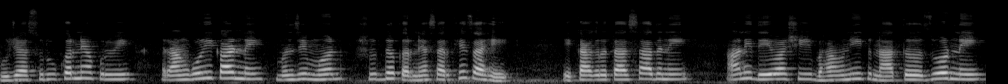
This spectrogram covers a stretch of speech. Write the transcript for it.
पूजा सुरू करण्यापूर्वी रांगोळी काढणे म्हणजे मन शुद्ध करण्यासारखेच आहे. एकाग्रता साधणे आणि देवाशी भावनिक नातं जोडणे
